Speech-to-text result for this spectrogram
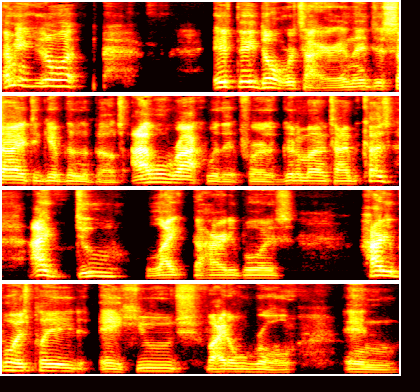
I mean, you know what? If they don't retire and they decide to give them the belts, I will rock with it for a good amount of time because I do like the Hardy Boys. Hardy Boys played a huge, vital role in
